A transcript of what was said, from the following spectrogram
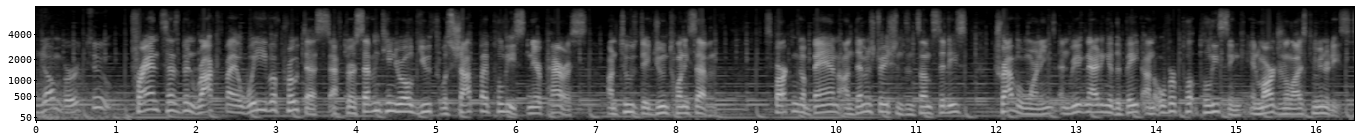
Number 2 France has been rocked by a wave of protests after a 17 year old youth was shot by police near Paris on Tuesday, June 27th, sparking a ban on demonstrations in some cities, travel warnings, and reigniting a debate on over policing in marginalized communities.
